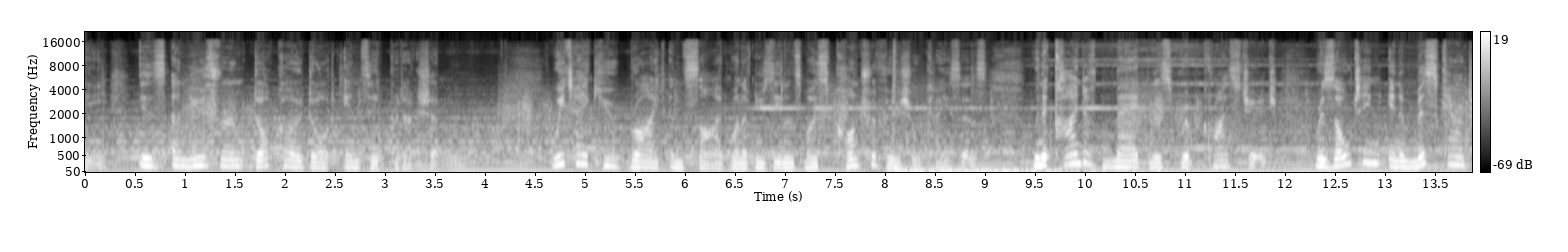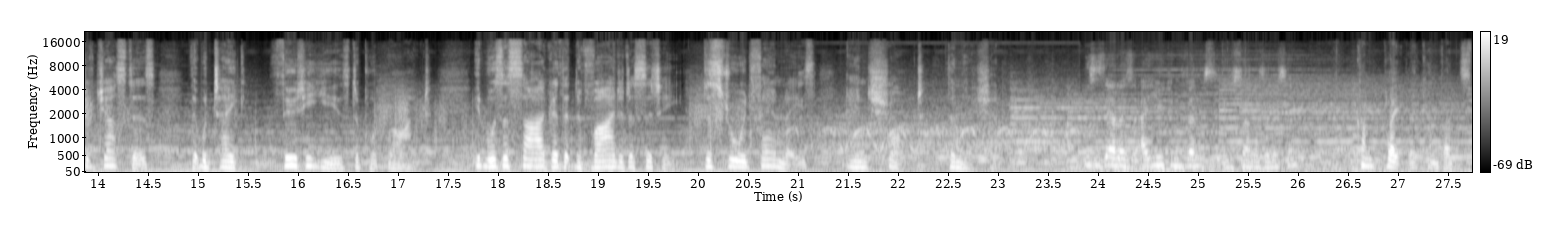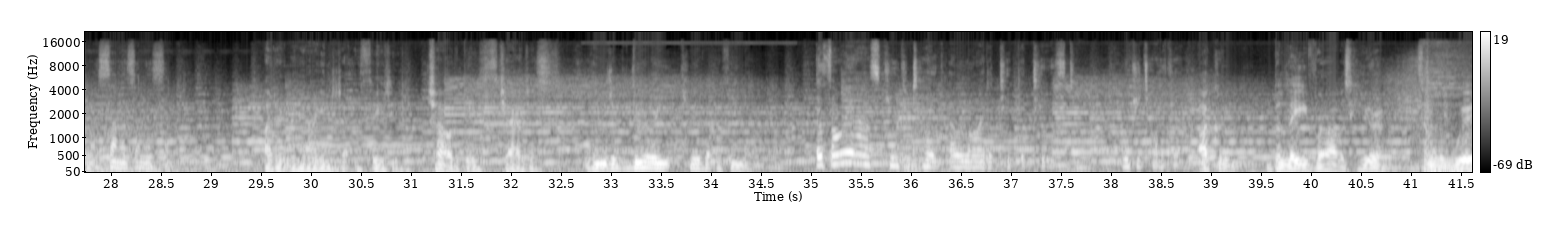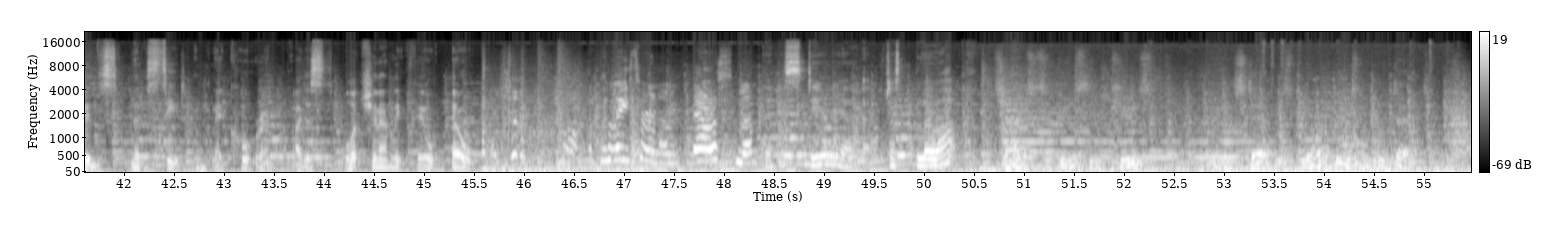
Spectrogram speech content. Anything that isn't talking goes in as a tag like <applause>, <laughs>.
is a newsroom.co.nz production. We take you right inside one of New Zealand's most controversial cases when a kind of madness gripped Christchurch, resulting in a miscarriage of justice that would take 30 years to put right. It was a saga that divided a city, destroyed families, and shocked the nation. Mrs. Ellis, are you convinced that your son is innocent? Completely convinced my son is innocent. I don't know how I ended up with 30 child abuse charges. I think he's a very clever offender. If I asked you to take a lie detector test, would you take it? I couldn't believe what I was hearing. Some of the words that are said in that courtroom. I just literally and utterly feel ill. The police are an embarrassment. The hysteria just blew up. The Charges against the accused have been established beyond reasonable doubt.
